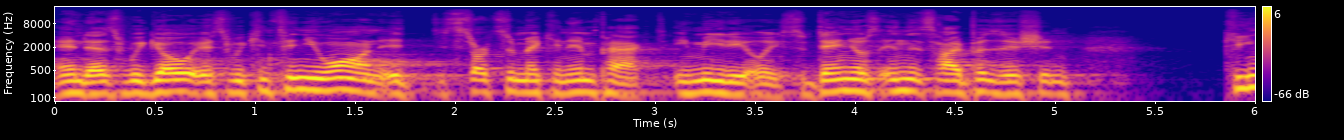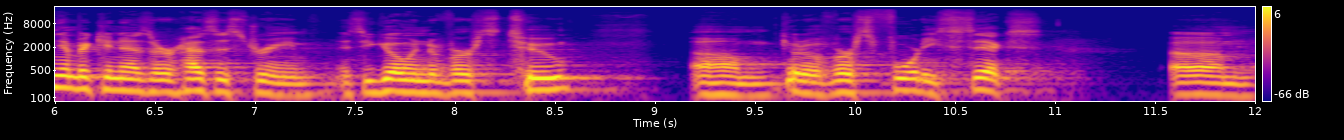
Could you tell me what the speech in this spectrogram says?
And as we go, as we continue on, it starts to make an impact immediately. So Daniel's in this high position. King Nebuchadnezzar has this dream. As you go into verse 2, um, go to verse 46. Um,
